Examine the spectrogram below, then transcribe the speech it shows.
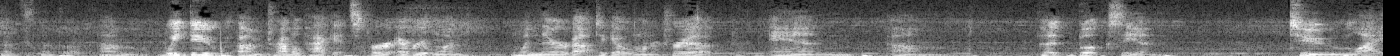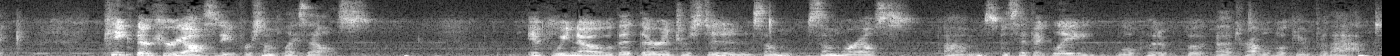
That's that's awesome. um, we do um, travel packets for everyone when they're about to go on a trip and um, put books in to like pique their curiosity for someplace else. If we know that they're interested in some somewhere else um, specifically, we'll put a, book, a travel book in for that.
